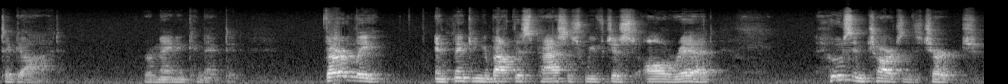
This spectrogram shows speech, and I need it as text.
to God. Remaining connected. Thirdly, in thinking about this passage we've just all read, who's in charge of the church?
